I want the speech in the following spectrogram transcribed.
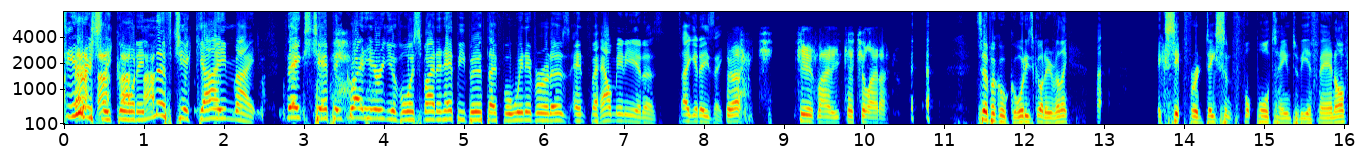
Seriously, Gordon, lift your game, mate. Thanks, Chappie. Great hearing your voice, mate, and happy birthday for whenever it is and for how many it is. Take it easy. Uh, cheers, matey. Catch you later. Typical Gordy's got everything, uh, except for a decent football team to be a fan of.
